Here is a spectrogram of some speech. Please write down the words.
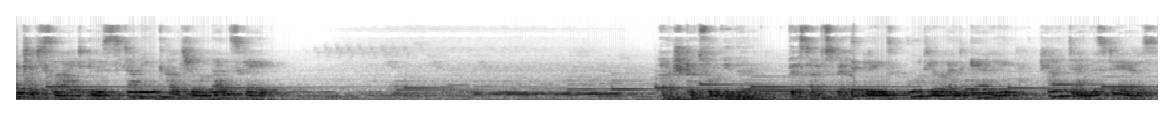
Heritage site in a stunning cultural landscape. Anstatt von innen der Salzberg. Siblings Udlo and Eri climb down the stairs.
